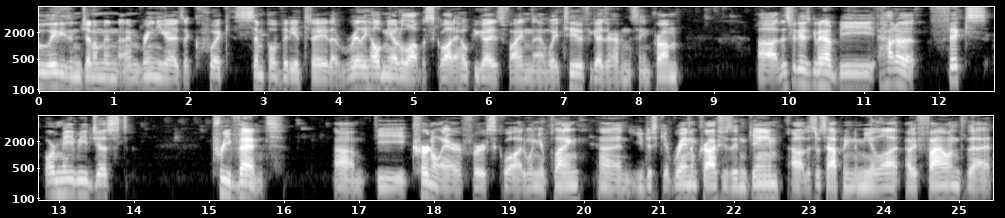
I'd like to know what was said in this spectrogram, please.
ladies and gentlemen, I'm bringing you guys a quick, simple video today that really helped me out a lot with squad. I hope you guys find that way too if you guys are having the same problem. Uh, this video is going to be how to fix or maybe just prevent um, the kernel error for squad when you're playing and you just get random crashes in game. Uh, this was happening to me a lot. I found that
